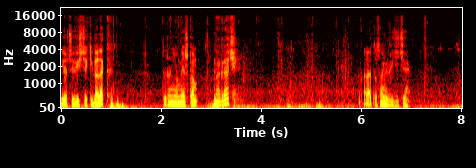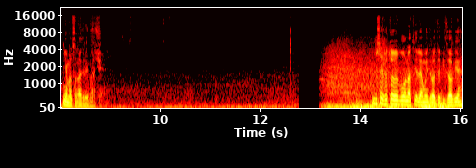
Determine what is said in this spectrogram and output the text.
I oczywiście kibelek, który nie omieszkam nagrać. Ale to sami widzicie. Nie ma co nagrywać. Myślę, że to by było na tyle, moi drodzy widzowie.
